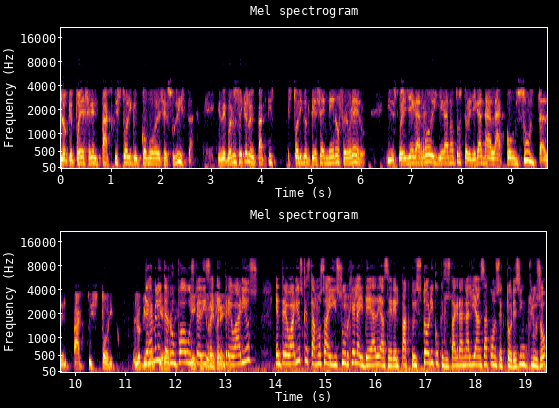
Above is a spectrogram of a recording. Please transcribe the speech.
lo que puede ser el pacto histórico y cómo debe ser su lista. Y recuerdo usted que lo del pacto histórico empieza enero, febrero, y después llega Rod y llegan otros, pero llegan a la consulta del pacto histórico. Déjeme le interrumpo a usted, dice, entre varios, entre varios que estamos ahí surge la idea de hacer el pacto histórico, que es esta gran alianza con sectores incluso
